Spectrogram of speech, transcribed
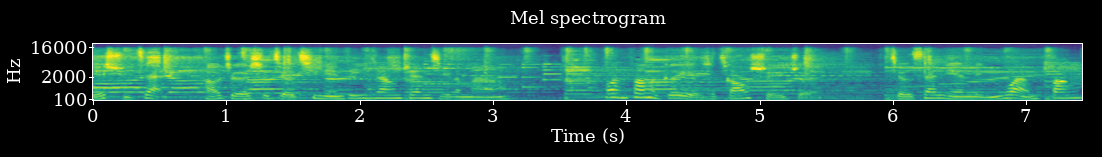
也许在陶喆是九七年第一张专辑了吗？万芳的歌也是高水准。九三年林万芳，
